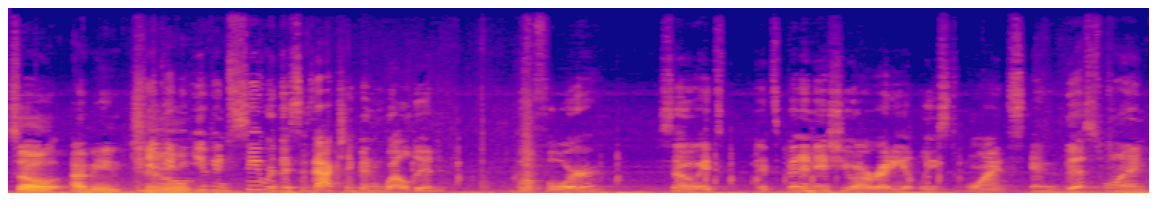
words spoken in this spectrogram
So I mean, two. you can you can see where this has actually been welded before, so it's it's been an issue already at least once. And this one,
